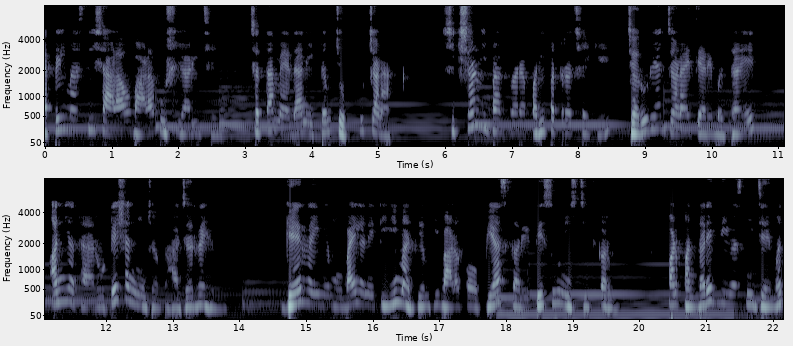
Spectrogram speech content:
એપ્રિલ માસથી શાળાઓ બાળક હોશિયાળી છે, છતાં મેદાન એકદમ ચોખ્ખું ચણાક. શિક્ષણ વિભાગ દ્વારા પરિપત્ર છે કે જરૂરિયાત જણાય ત્યારે બધાએ અન્યથા રોટેશન મુજબ હાજર રહેવું. ઘેર રહીને મોબાઈલ અને ટીવી માધ્યમથી બાળકો અભ્યાસ કરે તે સુનિશ્ચિત કરવું. પણ પંદરેક દિવસની જેમ જ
